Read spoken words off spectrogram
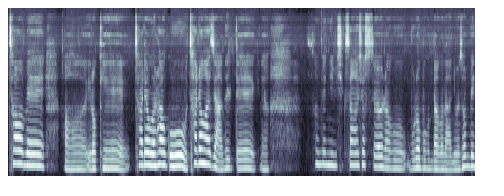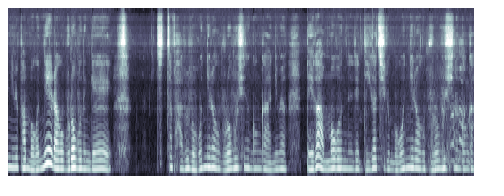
처음에 어, 이렇게 촬영을 하고 촬영하지 않을 때 그냥 선배님 식사하셨어요? 라고 물어본다거나 아니면 선배님이 밥 먹었니? 라고 물어보는 게 진짜 밥을 먹었니라고 물어보시는 건가? 아니면 내가 안 먹었는데 네가 지금 먹었니라고 물어보시는 건가?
